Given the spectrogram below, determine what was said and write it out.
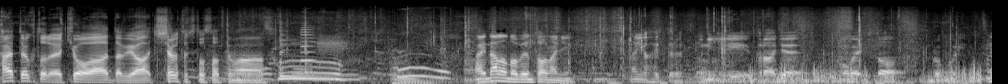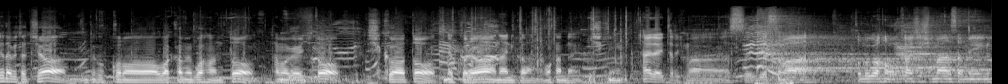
はいということで今日はダビはちっちゃい子たちと座ってます。はい奈良の弁当は何？何が入ってる？おにぎり唐揚げ卵焼きとブロッコリー。でダビたちはこのわかめご飯と卵焼きとちくわとでこれは何かな？わかんない。チキンはいではいただきます。イエス様。このご飯を感謝します。アミン。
